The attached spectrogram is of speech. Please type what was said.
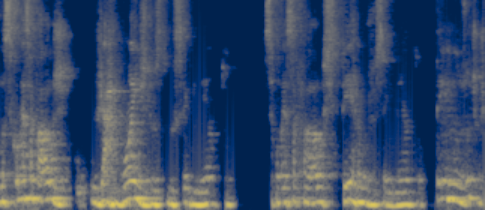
Você começa a falar os, os jargões do, do segmento, você começa a falar os termos do segmento. Tem nos últimos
